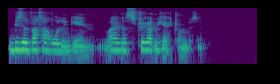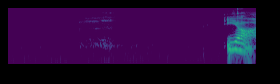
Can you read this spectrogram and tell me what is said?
ein bisschen Wasser holen gehen, weil das triggert mich echt schon ein bisschen. Ja,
